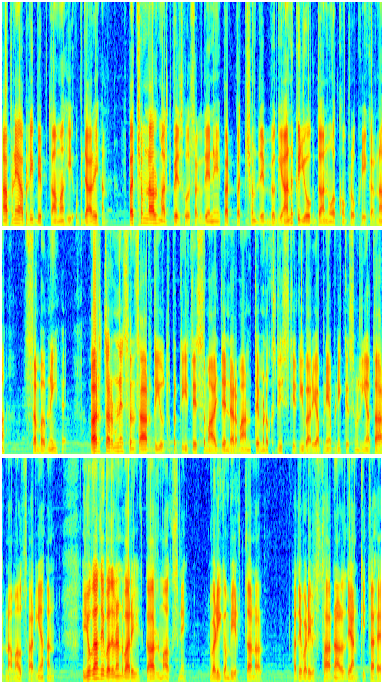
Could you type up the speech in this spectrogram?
ਆਪਣੇ ਆਪ ਲਈ ਵਿਪਤਾਵਾਂ ਹੀ ਉਪਜਾ ਰਹੇ ਹਨ। ਪੱਛਮ ਨਾਲ ਮਤਭੇਦ ਹੋ ਸਕਦੇ ਨੇ, ਪਰ ਪੱਛਮ ਦੇ ਵਿਗਿਆਨਕ ਯੋਗਦਾਨ ਨੂੰ ਅੱਖੋਂ ਪਰੋਖੇ ਕਰਨਾ ਸੰਭਵ ਨਹੀਂ ਹੈ। ਹਰ ਧਰਮ ਨੇ ਸੰਸਾਰ ਦੀ ਉਤਪਤੀ ਤੇ ਸਮਾਜ ਦੇ ਨਿਰਮਾਣ ਤੇ ਮਨੁੱਖ ਦੀ ਸਥਿਤੀ ਬਾਰੇ ਆਪਣੀ ਆਪਣੀ ਕਿਸਮ ਦੀਆਂ ਧਾਰਨਾਵਾਂ ਉਸਾਰੀਆਂ ਹਨ। ਯੁੱਗਾਂ ਦੇ ਬਦਲਣ ਬਾਰੇ ਕਾਰਲ ਮਾਰਕਸ ਨੇ ਬੜੀ ਗੰਭੀਰਤਾ ਨਾਲ ਅਤੇ ਬੜੇ ਵਿਸਥਾਰ ਨਾਲ ਅਧਿਐਨ ਕੀਤਾ ਹੈ,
